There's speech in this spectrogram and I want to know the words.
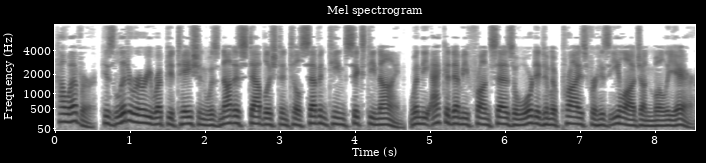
However, his literary reputation was not established until 1769, when the Académie Française awarded him a prize for his éloge on Molière.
